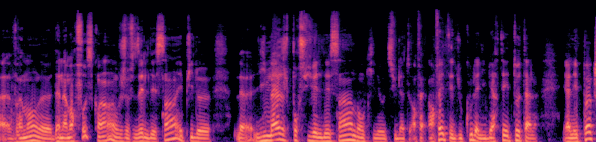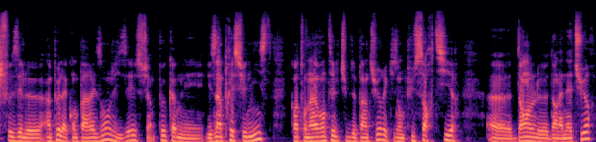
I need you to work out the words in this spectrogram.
euh, vraiment euh, d'anamorphose, quoi, hein, où je faisais le dessin et puis le le- l'image poursuivait le dessin, donc il est au-dessus de la. tour. Enfin, en fait, et du coup, la liberté est totale. Et à l'époque, je faisais le un peu la comparaison. Je disais, je suis un peu comme les, les impressionnistes quand on a inventé le tube de peinture et qu'ils ont pu sortir euh, dans le dans la nature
